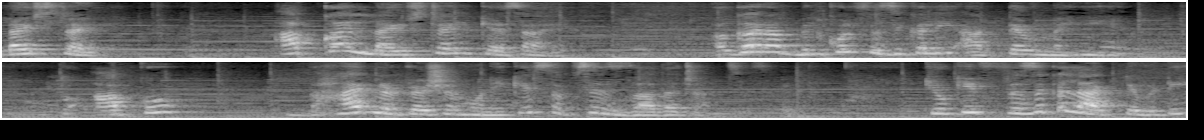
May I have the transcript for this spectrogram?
लाइफस्टाइल आपका लाइफस्टाइल कैसा है? अगर आप बिल्कुल फिजिकली एक्टिव नहीं है तो आपको हाई ब्लड प्रेशर होने के सबसे ज़्यादा चांसेस है। क्योंकि फ़िज़िकल एक्टिविटी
